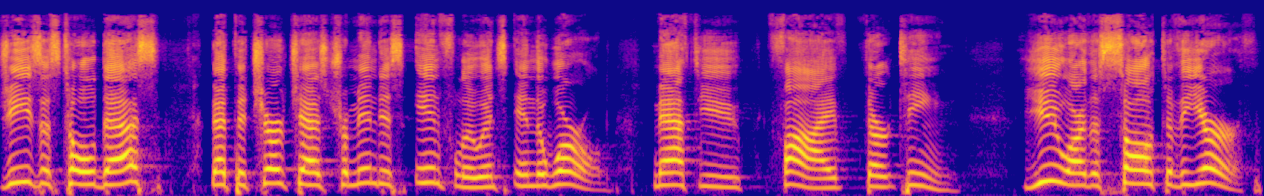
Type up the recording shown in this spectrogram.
Jesus told us that the church has tremendous influence in the world. Matthew 5 13. You are the salt of the earth,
